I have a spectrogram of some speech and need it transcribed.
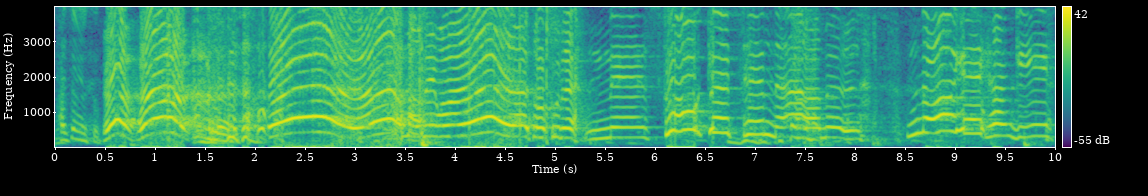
발성 연습. 모닝와의 덕분에 내 손끝에 남은 너의 향기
